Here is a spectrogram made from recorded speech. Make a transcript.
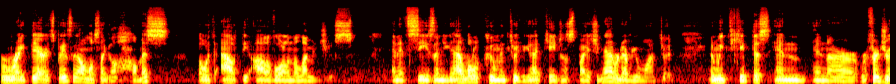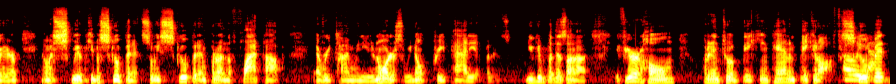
right there, it's basically almost like a hummus, but without the olive oil and the lemon juice. And it's seasoned. You can add a little cumin to it. You can add Cajun spice. You can add whatever you want to it. And we keep this in in our refrigerator, and we, keep a scoop in it. So we scoop it and put it on the flat top every time we need an order. So we don't pre-patty it. But it's you can put this on a. If you're at home, put it into a baking pan and bake it off. Oh, scoop yeah. it,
